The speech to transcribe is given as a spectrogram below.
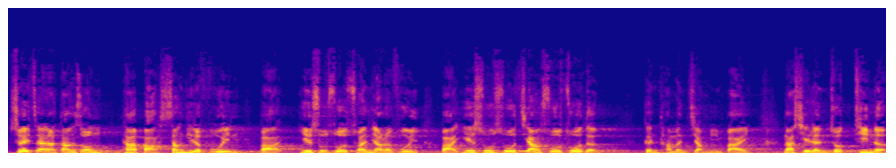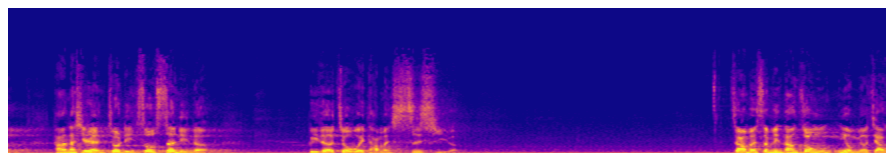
所以在那当中，他把上帝的福音，把耶稣所传讲的福音，把耶稣所讲所做的，跟他们讲明白。那些人就听了，他那些人就领受圣灵了。彼得就为他们施洗了。在我们生命当中，你有没有这样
